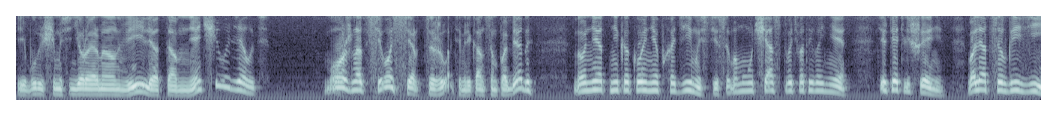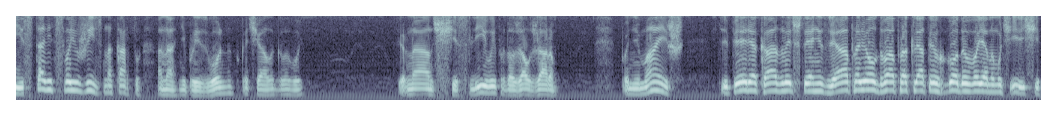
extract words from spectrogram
и будущему сеньору Эрменонвилля там нечего делать. Можно от всего сердца желать американцам победы, но нет никакой необходимости самому участвовать в этой войне, терпеть лишения, валяться в грязи и ставить свою жизнь на карту. Она непроизвольно покачала головой. Фернанд, счастливый, продолжал жаром. «Понимаешь, теперь оказывается, что я не зря провел два проклятых года в военном училище.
